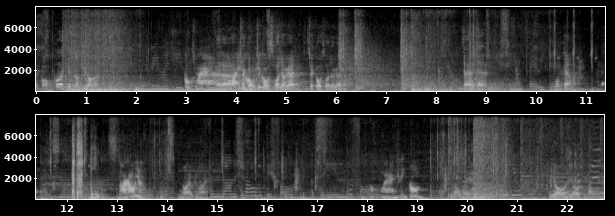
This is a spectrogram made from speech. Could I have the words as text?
nó còn có chừng 5 triệu rồi. Ủa má. này là Jackal Jackal spot cho gái nè. Jackal spot cho gái nè. Chạy rồi chạy rồi. Quán cam à. Nó ở đâu vậy? Bên ngoài bên ngoài. Ủa má như đánh troll trên đầu á. nó vô nó vô trên đầu á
